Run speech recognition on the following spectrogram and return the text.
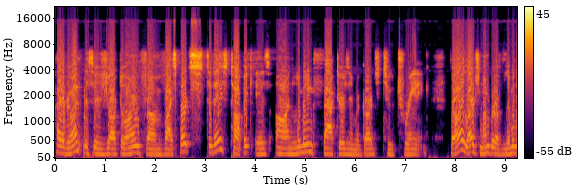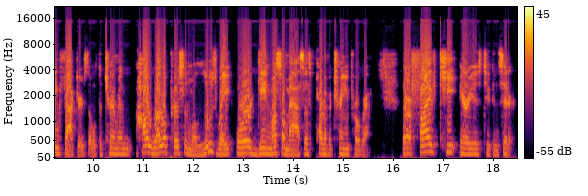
Hi everyone, this is Jacques Delorme from Visports. Today's topic is on limiting factors in regards to training. There are a large number of limiting factors that will determine how well a person will lose weight or gain muscle mass as part of a training program. There are five key areas to consider.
